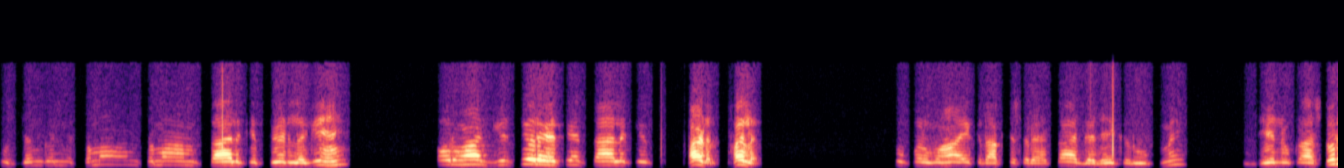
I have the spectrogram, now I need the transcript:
उस जंगल में तमाम तमाम ताल के पेड़ लगे हैं और वहाँ गिरते रहते हैं ताल के फल फल। ऊपर वहाँ एक राक्षस रहता है गधे के रूप में धेनुकासुर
